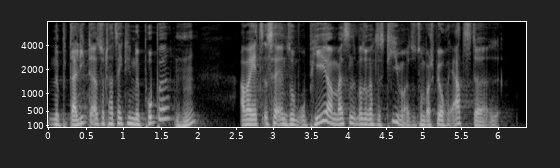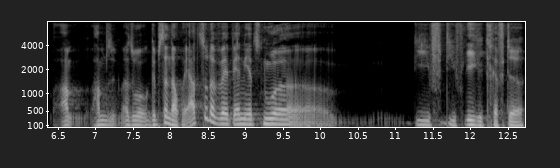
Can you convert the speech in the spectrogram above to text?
ne, da liegt also tatsächlich eine Puppe, aber jetzt ist ja in so einem OP ja meistens immer so ein ganzes Team, also zum Beispiel auch Ärzte. Haben, haben sie, also gibt es dann da auch Ärzte oder wer- werden jetzt nur äh, die, die Pflegekräfte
